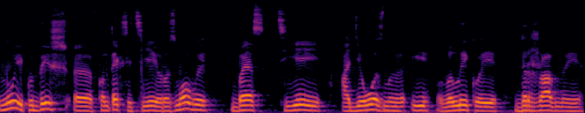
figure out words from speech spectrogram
Ну і куди ж е, в контексті цієї розмови без цієї адіозної і великої державної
